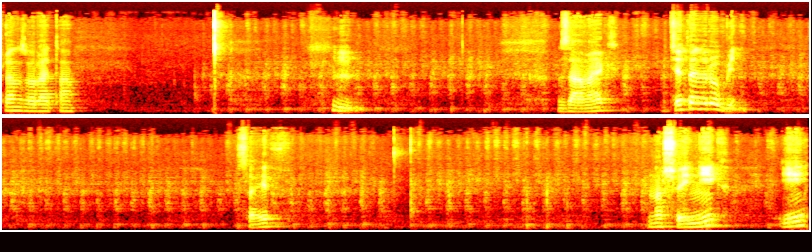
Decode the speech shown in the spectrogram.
Bransoleta. Hmm. Zamek. Gdzie ten rubin? Safe. Naszyjnik i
